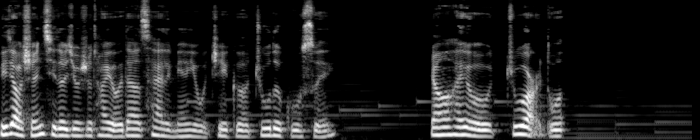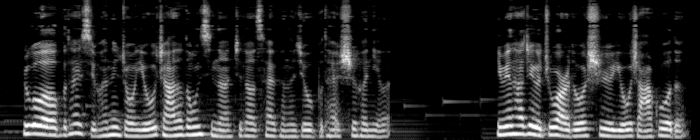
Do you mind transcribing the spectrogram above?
比较神奇的就是它有一道菜里面有这个猪的骨髓，然后还有猪耳朵。如果不太喜欢那种油炸的东西呢，这道菜可能就不太适合你了，因为它这个猪耳朵是油炸过的，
